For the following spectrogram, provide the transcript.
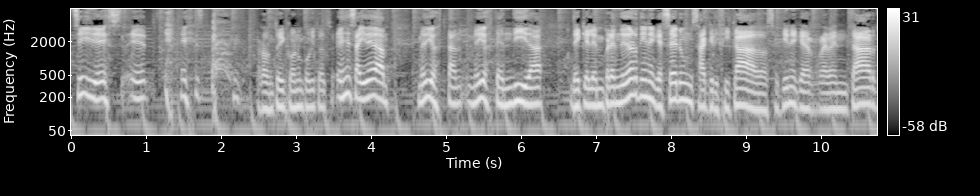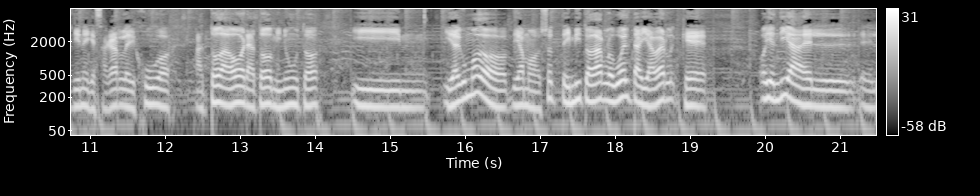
Sí, es, eh, Perdón, estoy con un poquito de... Es esa idea medio, medio extendida de que el emprendedor tiene que ser un sacrificado, se tiene que reventar, tiene que sacarle el jugo a toda hora, a todo minuto. Y, y de algún modo, digamos, yo te invito a darlo vuelta y a ver que hoy en día el-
